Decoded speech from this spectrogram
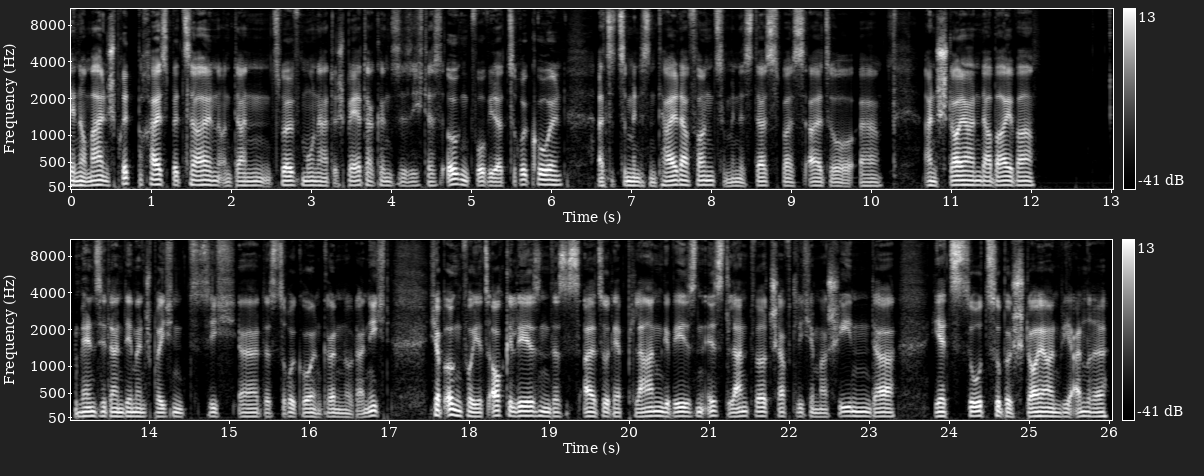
den normalen Spritpreis bezahlen und dann zwölf Monate später können sie sich das irgendwo wieder zurückholen. Also zumindest ein Teil davon, zumindest das, was also äh, an Steuern dabei war, wenn sie dann dementsprechend sich äh, das zurückholen können oder nicht. Ich habe irgendwo jetzt auch gelesen, dass es also der Plan gewesen ist, landwirtschaftliche Maschinen da jetzt so zu besteuern wie andere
